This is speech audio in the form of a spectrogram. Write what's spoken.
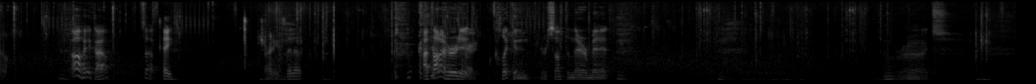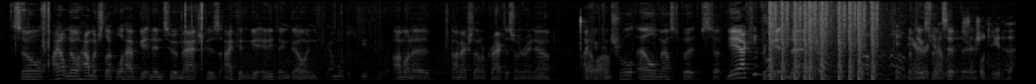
Oh, hey, Kyle. What's up? Hey. Trying to get set up. I thought I heard it clicking or something there a minute. Alright. So, I don't know how much luck we'll have getting into a match because I couldn't get anything going. I'm on a, I'm actually on a practice run right now. I oh, can wow. control L mouse to put stuff. Yeah, I keep forgetting that. But thanks for the tip there. Data.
